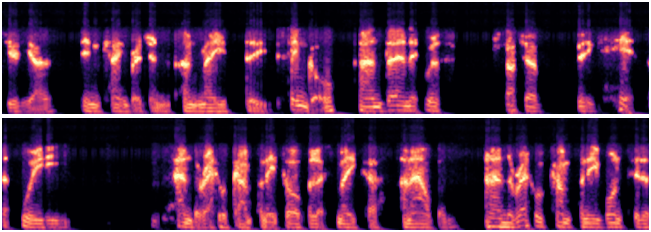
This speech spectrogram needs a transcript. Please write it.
Studio in Cambridge and, and made the single. And then it was such a big hit that we and the record company thought, well, let's make a, an album. And the record company wanted a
